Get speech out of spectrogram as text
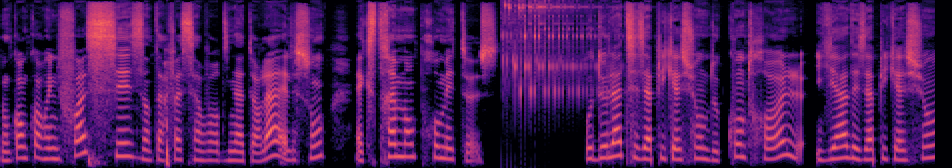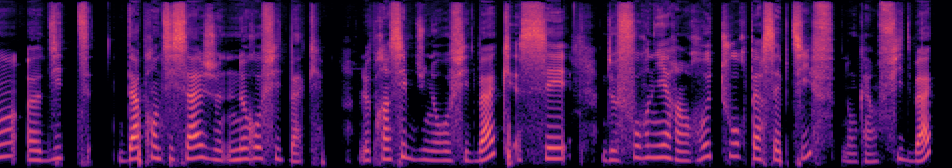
Donc encore une fois, ces interfaces cerveau-ordinateur-là, elles sont extrêmement prometteuses. Au-delà de ces applications de contrôle, il y a des applications euh, dites d'apprentissage neurofeedback. Le principe du neurofeedback, c'est de fournir un retour perceptif, donc un feedback,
